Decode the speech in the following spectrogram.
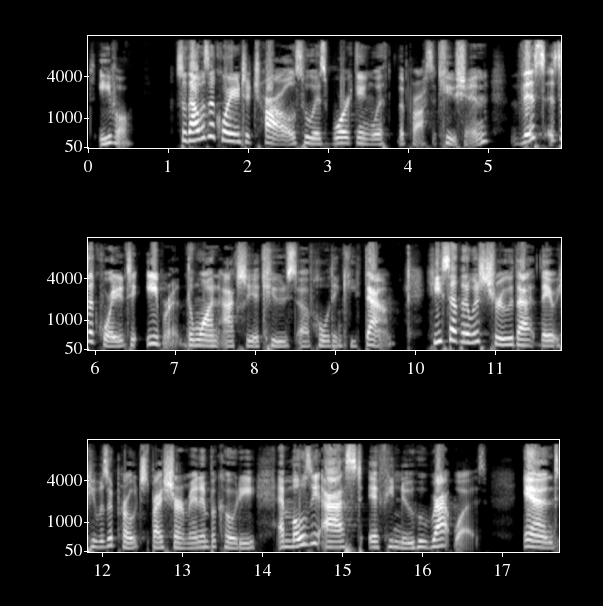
It's evil. So that was according to Charles, who is working with the prosecution. This is according to Ebron, the one actually accused of holding Keith down. He said that it was true that they, he was approached by Sherman and Bacody, and Mosley asked if he knew who Rat was. And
